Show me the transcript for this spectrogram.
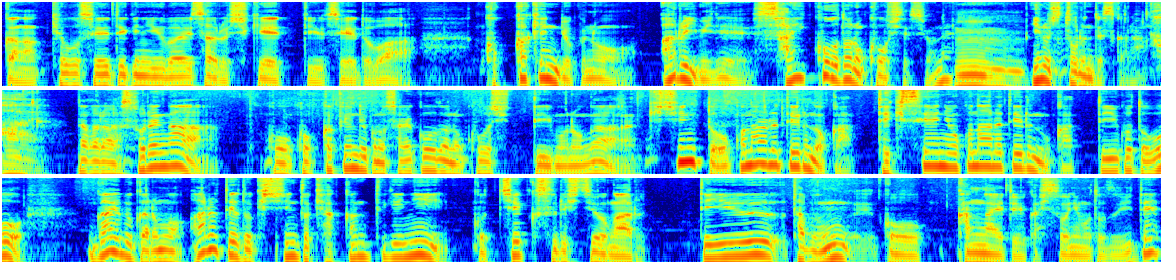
家が強制的に奪い去る死刑っていう制度は国家権力のある意味で最高度の行使ですよね。命取るんですから、はい、だからそれがこう国家権力の最高度の行使っていうものがきちんと行われているのか適正に行われているのかっていうことを外部からもある程度きちんと客観的にこうチェックする必要があるっていう多分こう考えというか思想に基づいて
